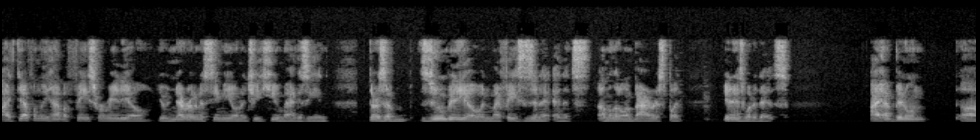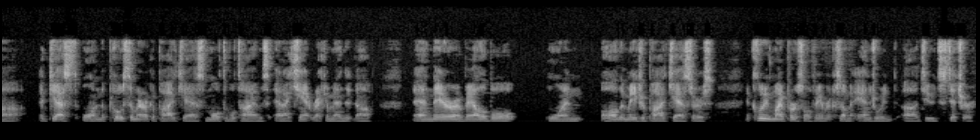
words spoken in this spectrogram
I definitely have a face for radio. You're never going to see me on a GQ magazine. There's a Zoom video and my face is in it, and it's I'm a little embarrassed, but it is what it is. I have been on uh, a guest on the Post America podcast multiple times, and I can't recommend it enough. And they are available on all the major podcasters, including my personal favorite because I'm an Android uh, dude, Stitcher.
